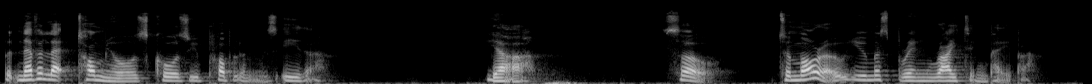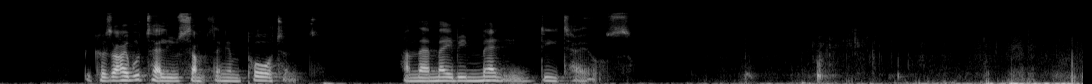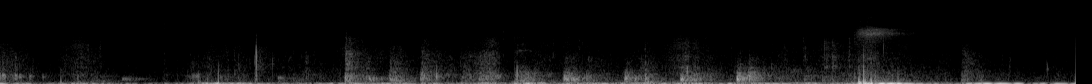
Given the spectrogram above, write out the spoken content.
but never let tomyors cause you problems either. Yeah. So, tomorrow you must bring writing paper because I will tell you something important, and there may be many details.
